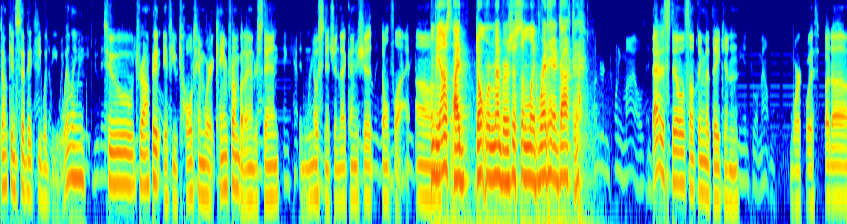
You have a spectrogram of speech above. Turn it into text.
Duncan said that he would be willing to drop it if you told him where it came from, but I understand. No snitching, that kind of shit don't fly. Um, To be honest, I don't remember. It's just some like red haired doctor. that is still something that they can work with. But uh,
